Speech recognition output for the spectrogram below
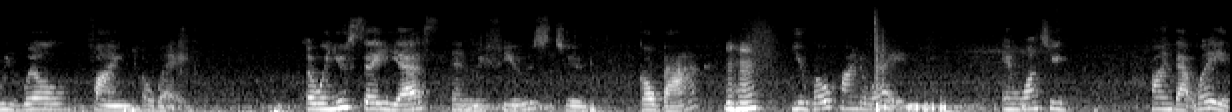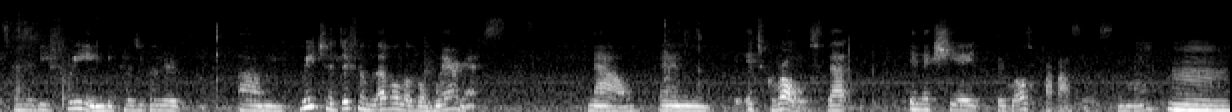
we will find a way. So when you say yes and refuse to go back, mm-hmm. You will find a way. And once you find that way, it's going to be freeing because you're going to um, reach a different level of awareness now, and it's growth. That initiates the growth process. You know. Mm.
